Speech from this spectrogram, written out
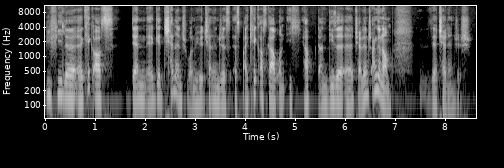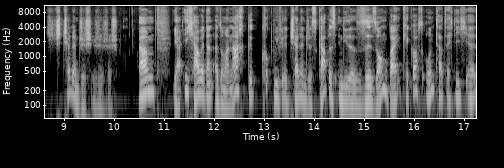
wie viele äh, Kickoffs denn äh, gechallenged worden, wie viele Challenges es bei Kickoffs gab und ich habe dann diese äh, Challenge angenommen. Sehr challengisch. Challengisch. Ähm, ja, ich habe dann also mal nachgeguckt, wie viele Challenges gab es in dieser Saison bei Kickoffs und tatsächlich äh,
